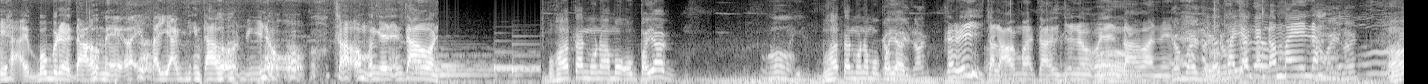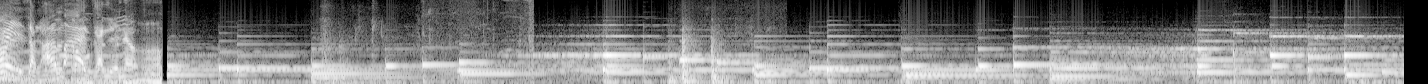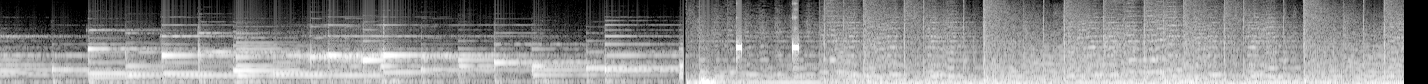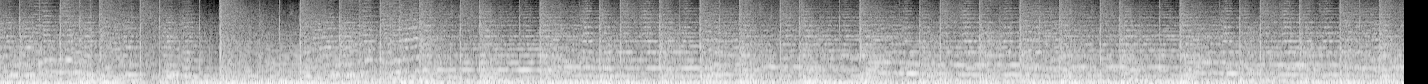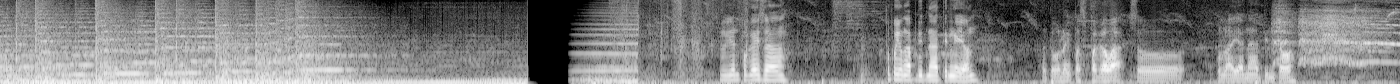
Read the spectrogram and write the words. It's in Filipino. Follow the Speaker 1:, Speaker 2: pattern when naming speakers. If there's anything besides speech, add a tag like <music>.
Speaker 1: Iha, bobre tao may ay payag ng tao ng Ginoo. Sao mga tao.
Speaker 2: Buhatan mo na mo og payag.
Speaker 3: Oh,
Speaker 2: Buhatan mo na mo og
Speaker 3: gamay
Speaker 2: payag.
Speaker 3: lang.
Speaker 1: Kari, salamat sa Ginoo ng
Speaker 2: Oo.
Speaker 1: tao niya.
Speaker 3: Gamay lang. Gamay,
Speaker 1: Payag ang gamay lang.
Speaker 3: gamay lang.
Speaker 2: Ah,
Speaker 1: Kari, salamat sa Ginoo. あっ。
Speaker 2: So yan po guys ha. Ito po yung update natin ngayon. Patuloy pa sa paggawa. So kulayan natin to.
